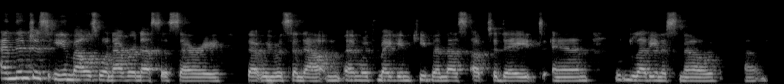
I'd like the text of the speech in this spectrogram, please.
and then just emails whenever necessary that we would send out, and, and with Megan keeping us up to date and letting us know um,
